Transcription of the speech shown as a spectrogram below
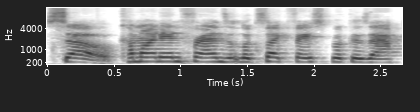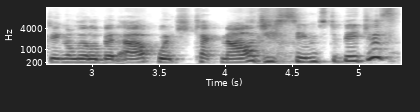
So come on in, friends. It looks like Facebook is acting a little bit up, which technology seems to be just.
